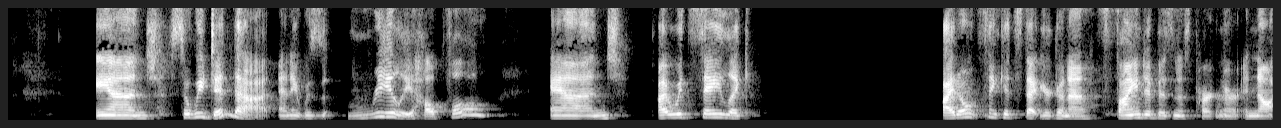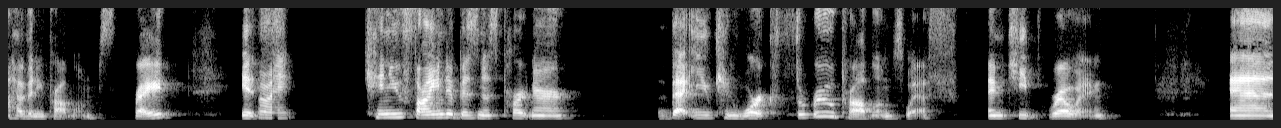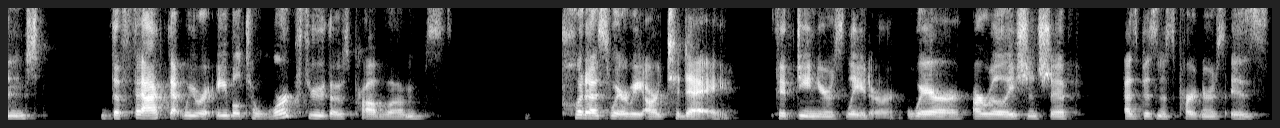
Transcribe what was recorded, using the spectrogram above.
and so we did that and it was really helpful and i would say like i don't think it's that you're going to find a business partner and not have any problems right it's right. can you find a business partner that you can work through problems with and keep growing and the fact that we were able to work through those problems put us where we are today 15 years later where our relationship as business partners is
